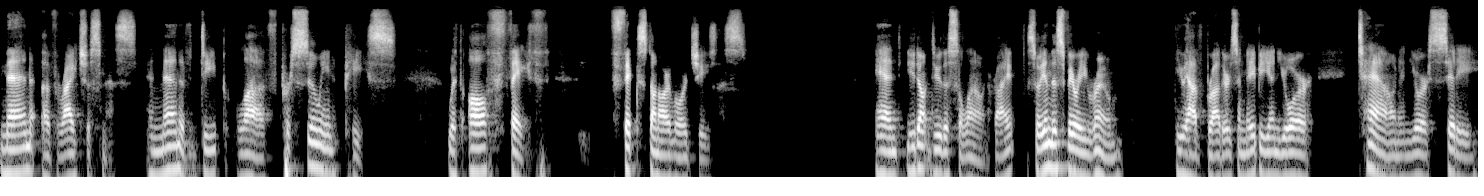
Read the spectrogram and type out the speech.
men of righteousness and men of deep love, pursuing peace with all faith fixed on our Lord Jesus. And you don't do this alone, right? So, in this very room, you have brothers, and maybe in your town, in your city,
